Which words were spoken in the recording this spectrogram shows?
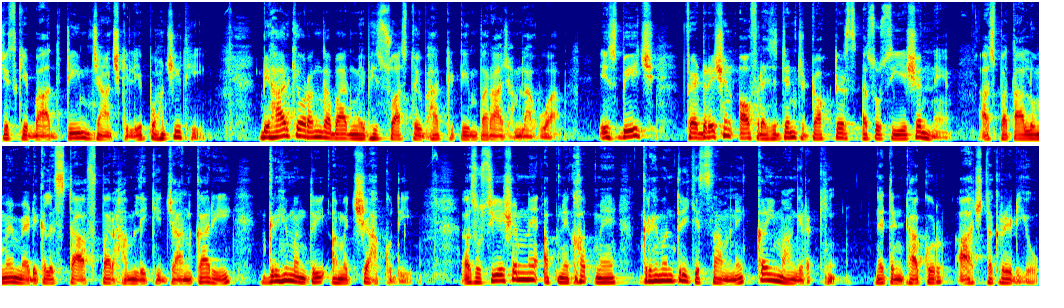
जिसके बाद टीम जाँच के लिए पहुँची थी। बिहार के औरंगाबाद में भी स्वास्थ्य विभाग की टीम पर आज हमला हुआ। इस बीच federation of resident doctors association ने अस्पतालों में मेडिकल स्टाफ पर हमले की जानकारी गृह मंत्री अमित शाह को दी। एसोसिएशन ने अपने खत में गृह मंत्री के सामने कई मांगे रखी। नितिन ठाकुर, आज तक रेडियो।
